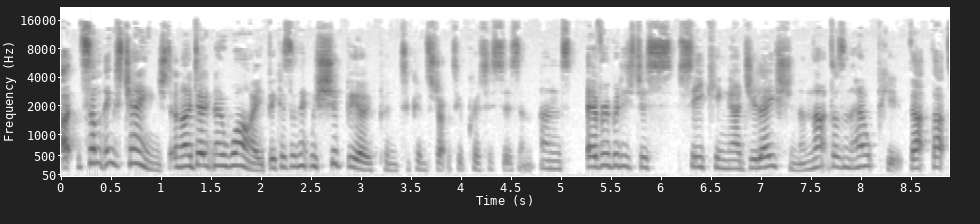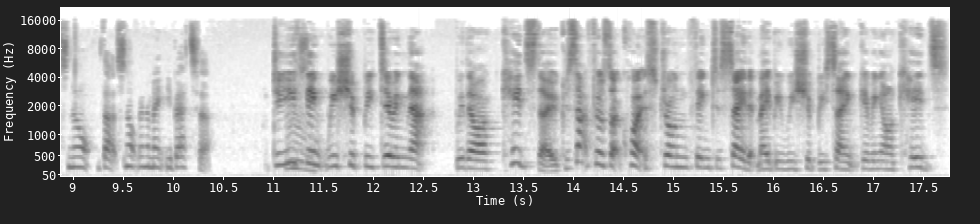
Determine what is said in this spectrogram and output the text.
Uh, Something's changed, and I don't know why, because I think we should be open to constructive criticism. And everybody's just seeking adulation, and that doesn't help you. That that's not that's not going to make you better. Do you think we should be doing that with our kids though? Because that feels like quite a strong thing to say. That maybe we should be saying, giving our kids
